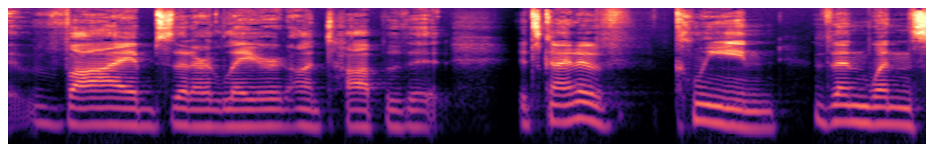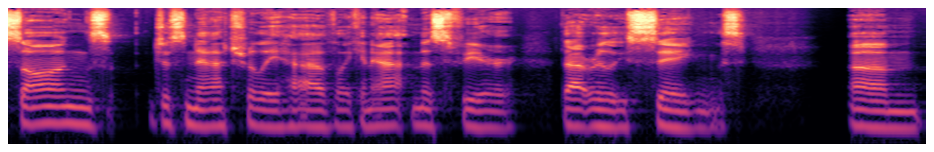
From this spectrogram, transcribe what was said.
vibes that are layered on top of it. It's kind of clean. Then when songs just naturally have like an atmosphere that really sings, um,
